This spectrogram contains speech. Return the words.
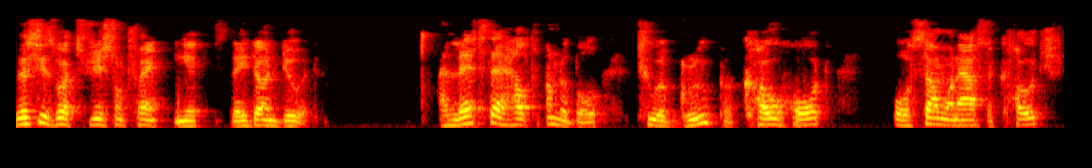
this is what traditional training is. They don't do it. Unless they're held accountable to a group, a cohort, or someone else, a coach,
